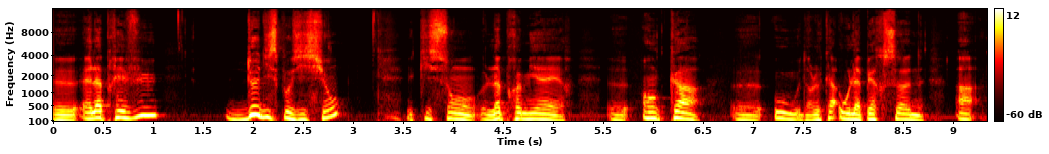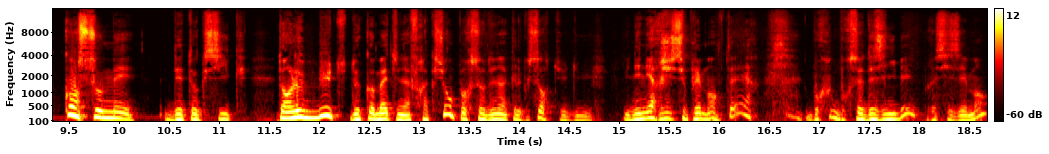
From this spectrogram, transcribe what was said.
Euh, elle a prévu deux dispositions qui sont la première en cas où, dans le cas où la personne a consommé des toxiques dans le but de commettre une infraction pour se donner en quelque sorte une énergie supplémentaire pour, se désinhiber précisément,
